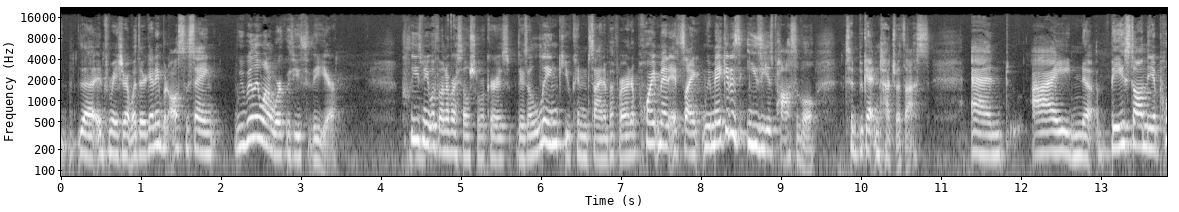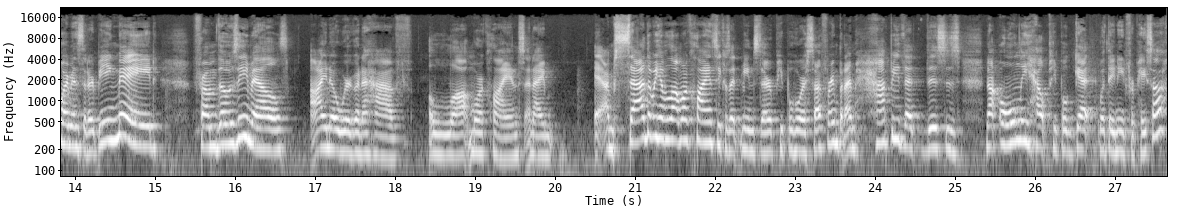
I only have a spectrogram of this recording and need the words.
the information about what they're getting, but also saying we really want to work with you through the year. Please meet with one of our social workers. There's a link. You can sign up for an appointment. It's like we make it as easy as possible to get in touch with us. And I know, based on the appointments that are being made from those emails, I know we're going to have a lot more clients. And I'm I'm sad that we have a lot more clients because that means there are people who are suffering, but I'm happy that this is not only helped people get what they need for Pesach,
